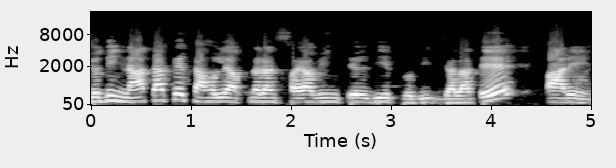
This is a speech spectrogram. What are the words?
যদি না থাকে, তাহলে আপনারা সয়াবিন তেল দিয়ে প্রদীপ জ্বালাতে পারেন।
